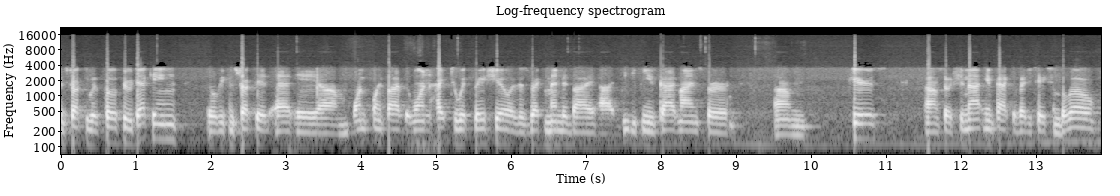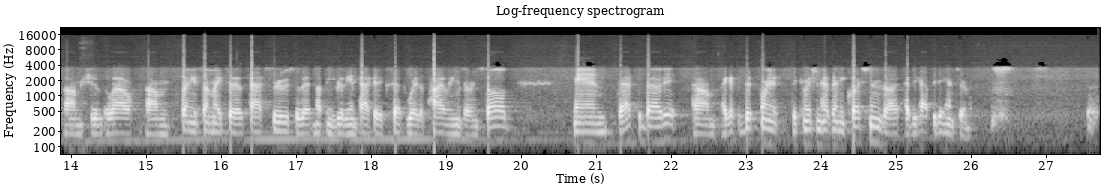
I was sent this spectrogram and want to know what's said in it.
constructed with flow-through decking. It will be constructed at a um, 1.5 to 1 height to width ratio, as is recommended by uh, DEP's guidelines for um, piers. Um, so it should not impact the vegetation below. Um, it should allow um, plenty of sunlight to pass through so that nothing's really impacted except where the pilings are installed. And that's about it. Um, I guess at this point, if the commission has any questions, uh, I'd be happy to answer them.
